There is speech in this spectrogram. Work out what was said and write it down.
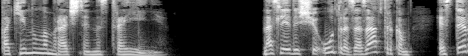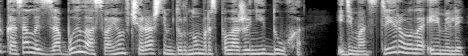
покинуло мрачное настроение. На следующее утро за завтраком Эстер, казалось, забыла о своем вчерашнем дурном расположении духа и демонстрировала Эмили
